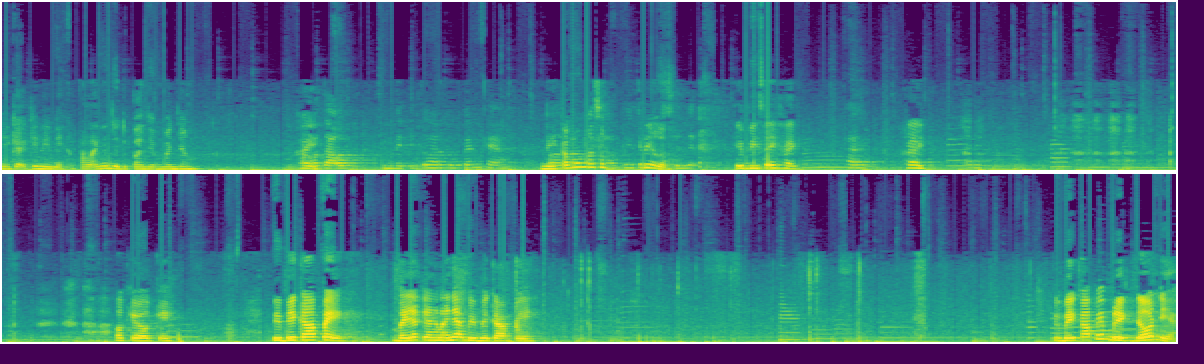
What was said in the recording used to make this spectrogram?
ini kayak gini nih kepalanya jadi panjang-panjang. Hai. Tahu itu aku kan kayak nih kamu masuk ini loh. ya bisa hai. Hai. Hai. Oke oke. BBKP banyak yang nanya BBKP BBKP breakdown ya?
